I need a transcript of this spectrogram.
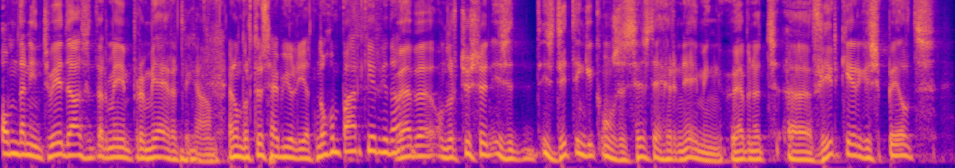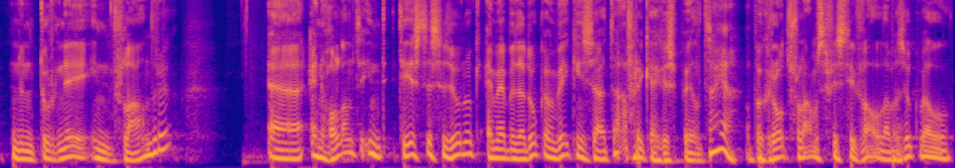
Om dan in 2000 ermee in première te gaan. En ondertussen hebben jullie het nog een paar keer gedaan? We hebben, ondertussen is, het, is dit denk ik onze zesde herneming. We hebben het uh, vier keer gespeeld, een tournee in Vlaanderen. Uh, en Holland in het eerste seizoen ook. En we hebben dat ook een week in Zuid-Afrika gespeeld. Ah, ja. Op een groot Vlaams festival. Dat was ook wel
